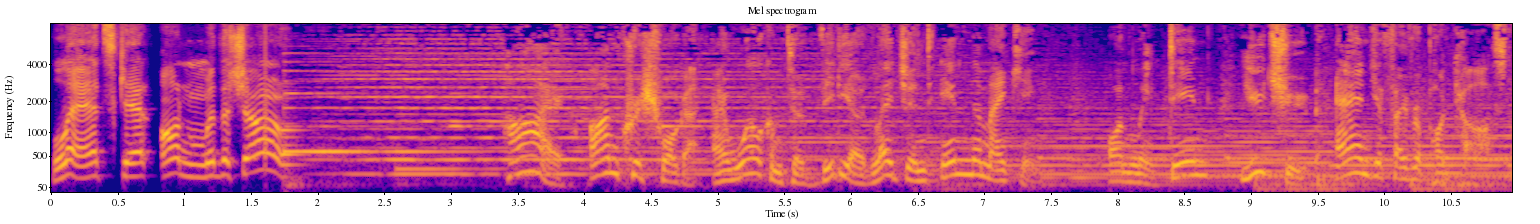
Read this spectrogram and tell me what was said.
Let's get on with the show. Hi, I'm Chris Schwager, and welcome to Video Legend in the Making on LinkedIn, YouTube, and your favorite podcast.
